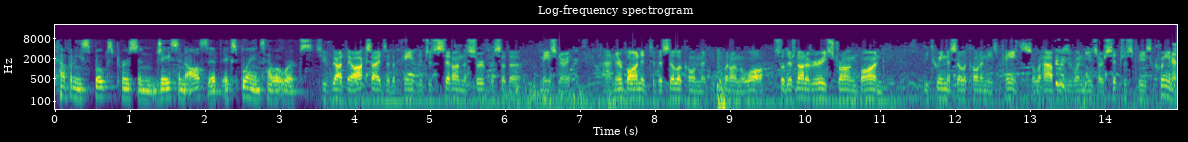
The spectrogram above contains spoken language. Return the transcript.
Company spokesperson Jason Alsip explains how it works. So you've got the oxides of the paint that just sit on the surface of the masonry, and they're bonded to the silicone that you put on the wall. So there's not a very strong bond between the silicone and these paints. So what happens is when you use our citrus-based cleaner,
